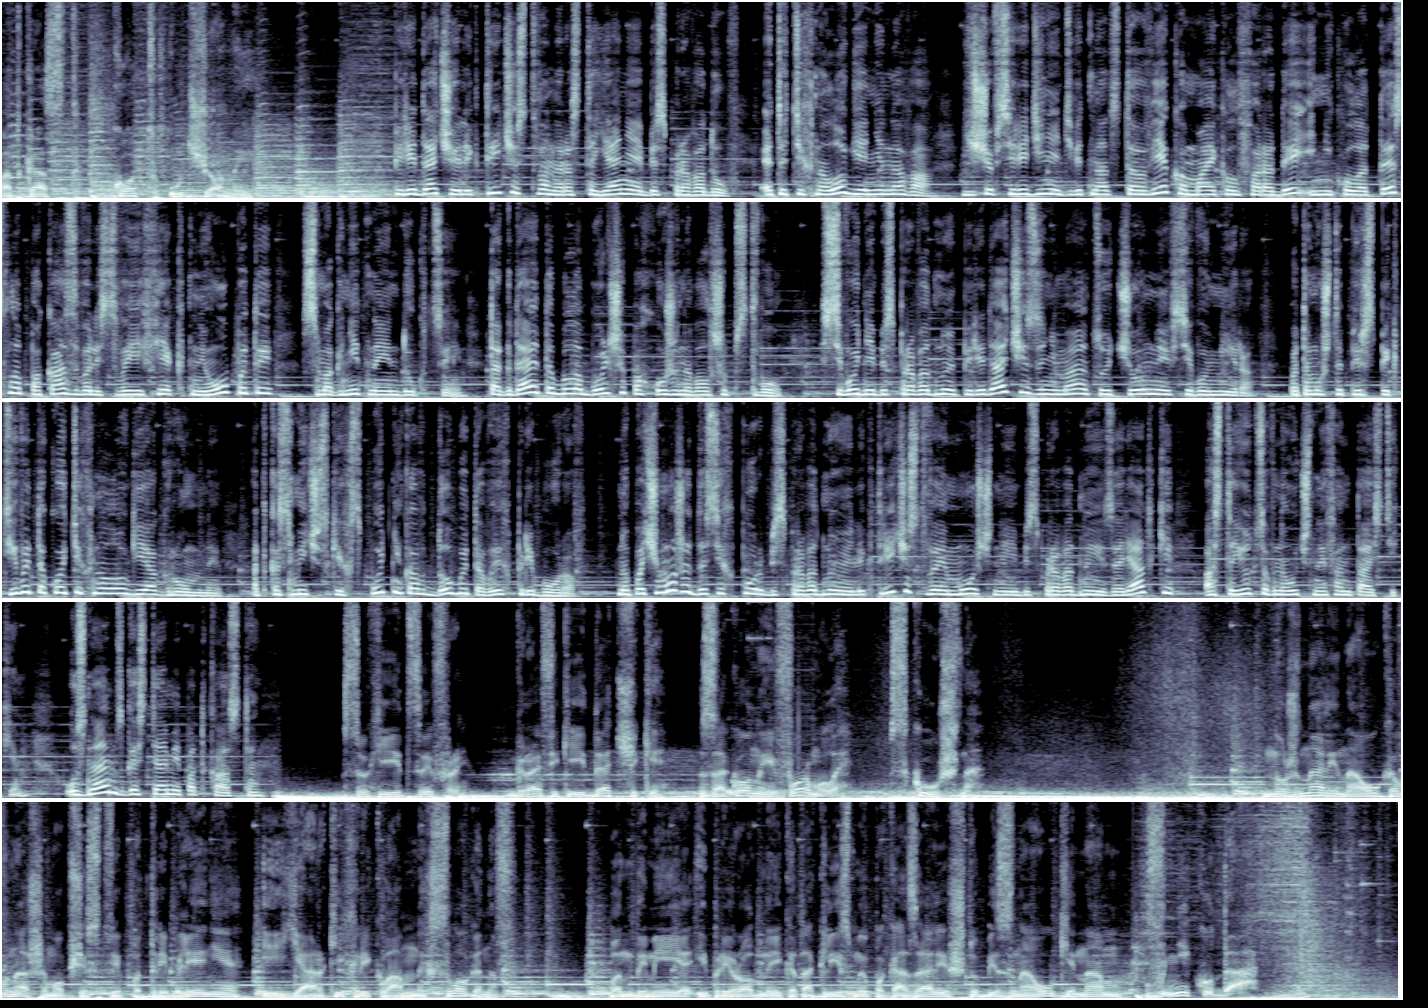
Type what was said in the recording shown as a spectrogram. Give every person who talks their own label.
Speaker 1: подкаст «Кот ученый».
Speaker 2: Передача электричества на расстояние без проводов. Эта технология не нова. Еще в середине 19 века Майкл Фарадей и Никола Тесла показывали свои эффектные опыты с магнитной индукцией. Тогда это было больше похоже на волшебство. Сегодня беспроводной передачей занимаются ученые всего мира, потому что перспективы такой технологии огромны. От космических спутников до бытовых приборов. Но почему же до сих пор беспроводное электричество и мощные беспроводные зарядки остаются в научной фантастике? Узнаем с гостями гостями подкаста.
Speaker 1: Сухие цифры, графики и датчики, законы и формулы – скучно. Нужна ли наука в нашем обществе потребления и ярких рекламных слоганов? Пандемия и природные катаклизмы показали, что без науки нам в никуда.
